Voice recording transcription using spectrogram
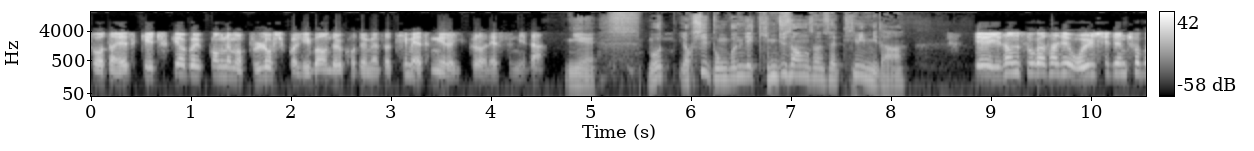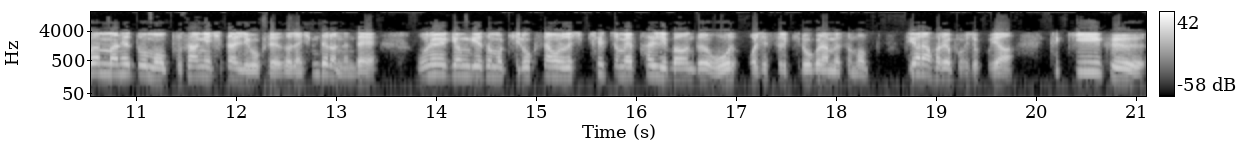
또 어떤 SK 추격을 꺾는 블록슛과 리바운드를 거두면서 팀의 승리를 이끌어냈습니다. 예. 뭐, 역시 동부는 이제 김주성 선수의 팀입니다. 예, 이 선수가 사실 올 시즌 초반만 해도 뭐 부상에 시달리고 그래서 좀 힘들었는데 오늘 경기에서 뭐 기록상으로도 17점에 8 리바운드 5 어시스트를 기록을 하면서 뭐 뛰어난 활약을 보여줬고요. 특히 그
